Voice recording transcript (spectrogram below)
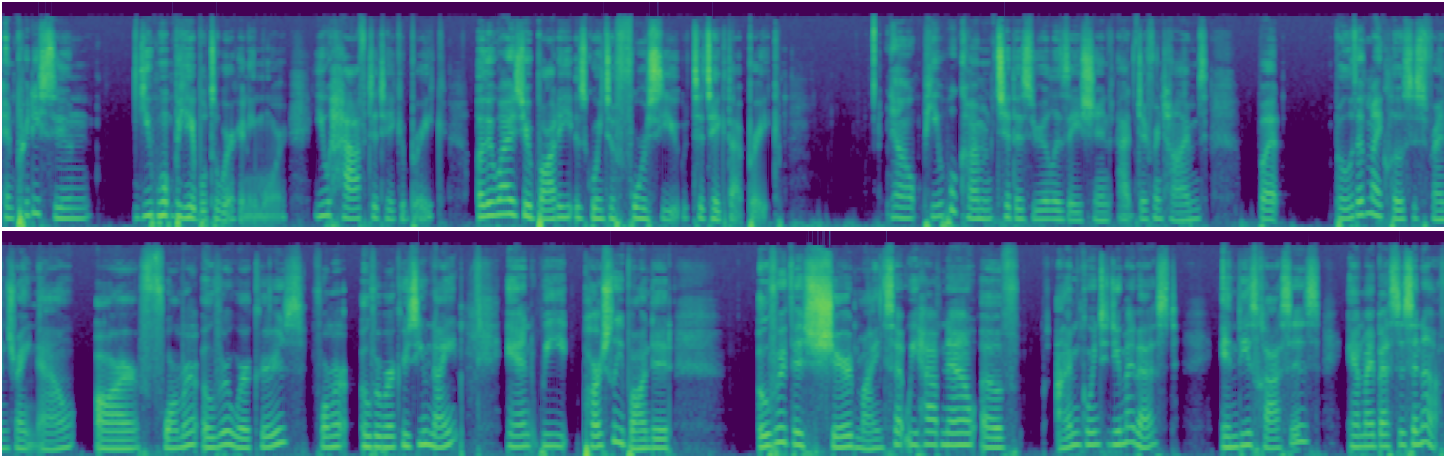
and pretty soon you won't be able to work anymore. You have to take a break. Otherwise, your body is going to force you to take that break. Now, people come to this realization at different times, but both of my closest friends right now are former overworkers, former overworkers unite, and we partially bonded over this shared mindset we have now of I'm going to do my best in these classes and my best is enough.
